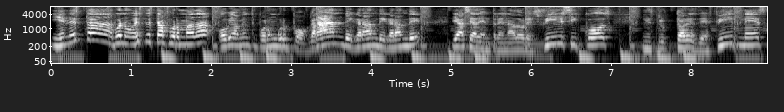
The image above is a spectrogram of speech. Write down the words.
Y en esta, bueno, esta está formada obviamente por un grupo grande, grande, grande, ya sea de entrenadores físicos, instructores de fitness,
